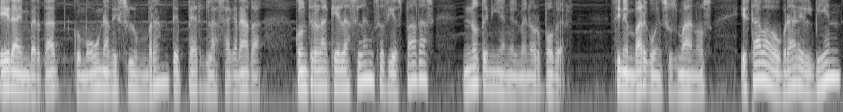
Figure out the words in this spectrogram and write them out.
Era en verdad como una deslumbrante perla sagrada contra la que las lanzas y espadas no tenían el menor poder. Sin embargo, en sus manos estaba obrar el bien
